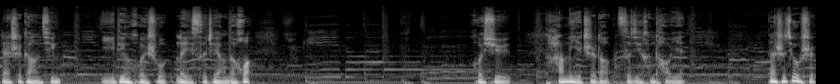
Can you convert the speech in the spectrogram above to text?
但是杠精一定会说类似这样的话。或许他们也知道自己很讨厌，但是就是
